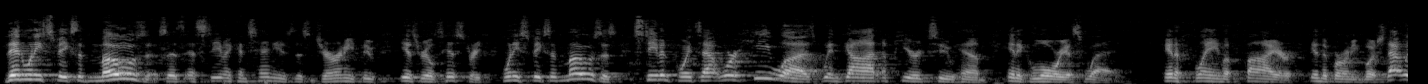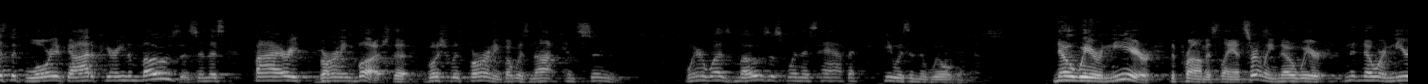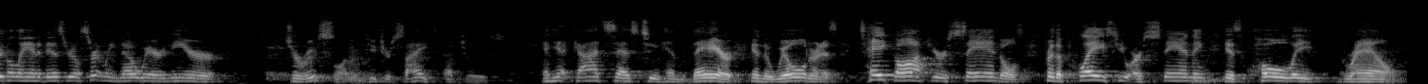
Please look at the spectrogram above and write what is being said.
Then when he speaks of Moses, as, as, Stephen continues this journey through Israel's history, when he speaks of Moses, Stephen points out where he was when God appeared to him in a glorious way, in a flame of fire in the burning bush. That was the glory of God appearing to Moses in this fiery burning bush. The bush was burning but was not consumed. Where was Moses when this happened? He was in the wilderness. Nowhere near the promised land. Certainly nowhere, nowhere near the land of Israel. Certainly nowhere near Jerusalem, the future site of Jerusalem. And yet God says to him there in the wilderness, take off your sandals for the place you are standing is holy ground.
